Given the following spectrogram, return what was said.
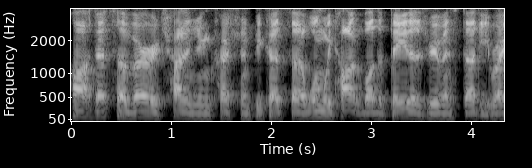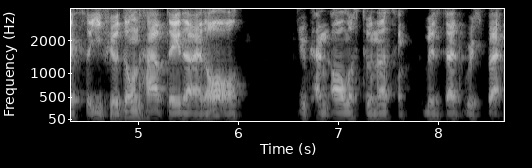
Oh, that's a very challenging question because uh, when we talk about the data driven study, right? So if you don't have data at all, you can almost do nothing with that respect.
